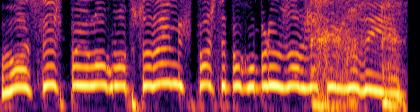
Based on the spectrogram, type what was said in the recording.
vocês põem logo uma pessoa bem disposta para cumprir os objetivos do dia.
